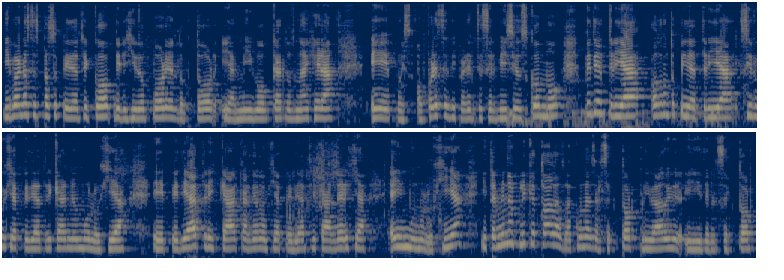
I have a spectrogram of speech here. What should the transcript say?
Y bueno, este espacio pediátrico dirigido por el doctor y amigo Carlos Nájera eh, pues ofrece diferentes servicios como pediatría, odontopediatría, cirugía pediátrica, neumología eh, pediátrica, cardiología pediátrica, alergia e inmunología y también aplica todas las vacunas del sector privado y, del sector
